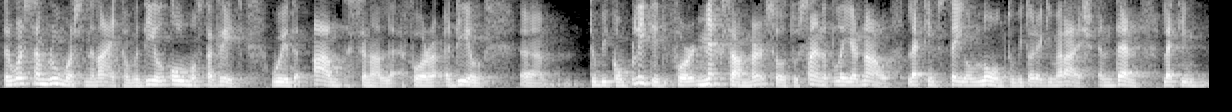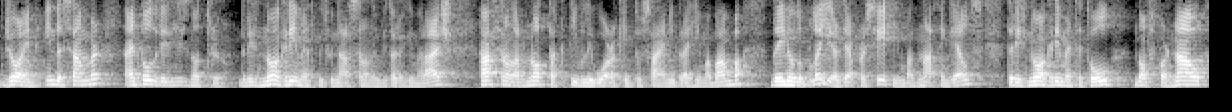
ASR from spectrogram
There were some rumors in the night of a deal almost agreed with Arsenal for a deal um, to be completed for next summer, so to sign a player now, let him stay on loan to Vitoria Guimaraes and then let him join in the summer, I'm told that this is not true. There is no agreement between Arsenal and Vitoria Guimaraes. Arsenal are not actively working to sign Ibrahima Bamba. They know the player, they appreciate him, but nothing else. There is no agreement at all, not for now,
